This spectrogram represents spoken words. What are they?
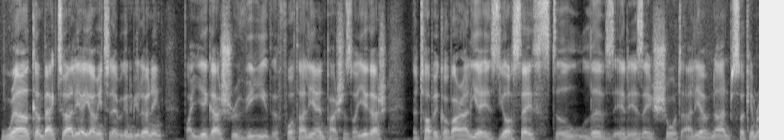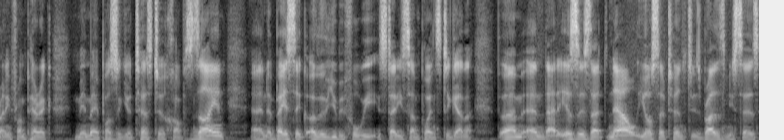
Welcome back to Aliyah Yomi. Today we're going to be learning Vayigash Revi, the fourth Aliyah in Pashas Vayigash. The topic of our Aliyah is Yosef still lives. It is a short Aliyah of nine psukim running from Perik Mime Pasuk Yotes to Chav Zion, and a basic overview before we study some points together. Um, and that is is that now Yosef turns to his brothers and he says,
